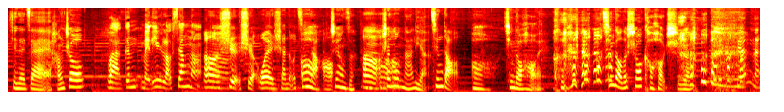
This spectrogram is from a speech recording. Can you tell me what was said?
现在在杭州。哇，跟美丽是老乡呢。啊，是是，我也是山东青岛。这样子啊，山东哪里啊？青岛。哦。青岛好哎，青岛的烧烤好吃啊！天哪！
